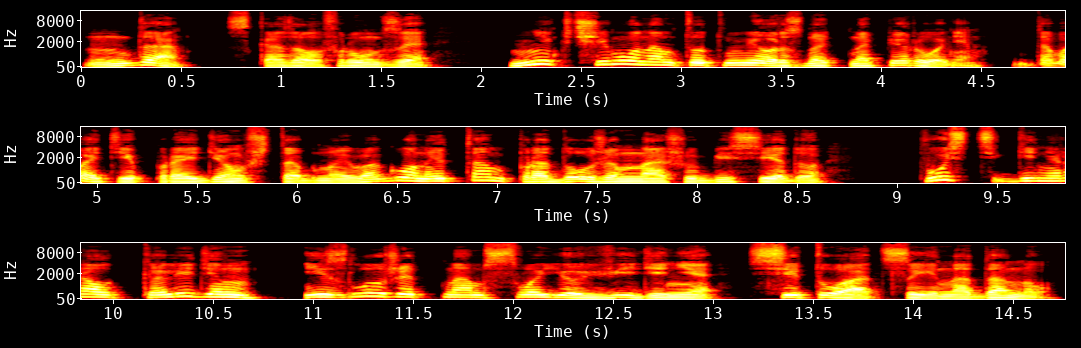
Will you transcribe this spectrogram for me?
«Да», – сказал Фрунзе, – ни к чему нам тут мерзнуть на перроне. Давайте пройдем в штабной вагон и там продолжим нашу беседу. Пусть генерал Каледин изложит нам свое видение ситуации на Дону.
